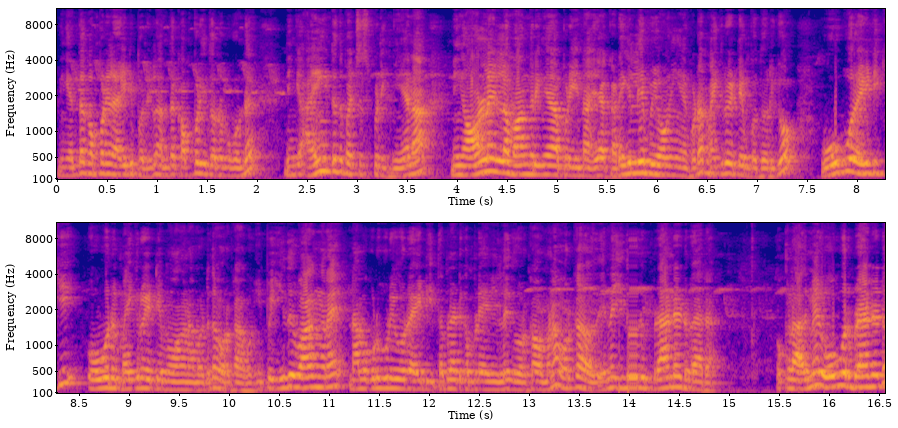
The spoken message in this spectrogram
நீங்கள் எந்த கம்பெனியில் ஐடி பண்ணுறீங்களோ அந்த கம்பெனி தொடர்பு கொண்டு நீங்கள் ஐங்கிட்ட பர்ச்சேஸ் பண்ணிக்கங்க. ஏன்னா நீங்கள் ஆன்லைனில் வாங்குறீங்க அப்படின்னா ஏன் கடைகளிலே போய் வாங்கிங்க கூட மைக்ரோ ஏடிஎம் பொறுத்த வரைக்கும் ஒவ்வொரு ஐடிக்கு ஒவ்வொரு மைக்ரோ ஏடிஎம் வாங்கினா மட்டும் தான் ஒர்க் ஆகும். இப்போ இது வாங்குறேன் நம்ம கொடுக்கக்கூடிய ஒரு ஐடி தமிழ்நாடு கம்பெனி ஐடியில் இது ஒர்க் ஆகும்னா ஒர்க் ஆகுது. ஏன்னா இது ஒரு பிராண்டட் வேறு. ஓகேங்களா? அதுமாரி ஒவ்வொரு பிராண்டட்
